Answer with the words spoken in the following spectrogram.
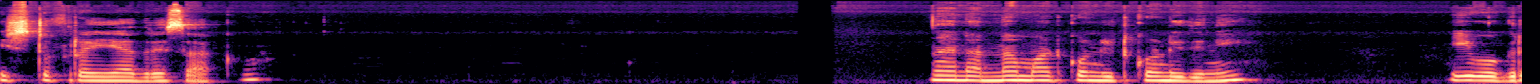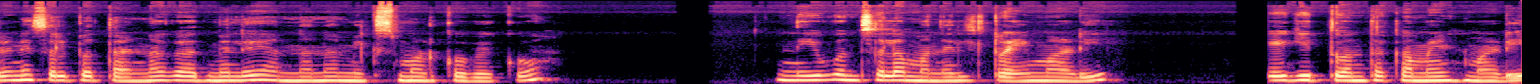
ಇಷ್ಟು ಫ್ರೈ ಆದರೆ ಸಾಕು. ನಾನು ಅನ್ನ ಮಾಡ್ಕೊಂಡು ಇಟ್ಕೊಂಡಿದ್ದೀನಿ. ಈ ಒಗ್ಗರಣೆ ಸ್ವಲ್ಪ ತಣ್ಣಗಾದಮೇಲೆ ಅನ್ನನ ಮಿಕ್ಸ್ ಮಾಡ್ಕೋಬೇಕು. ನೀವು ಒಂದು ಸಲ ಮನೇಲಿ ಟ್ರೈ ಮಾಡಿ. ಹೇಗಿತ್ತು ಅಂತ ಕಮೆಂಟ್ ಮಾಡಿ.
